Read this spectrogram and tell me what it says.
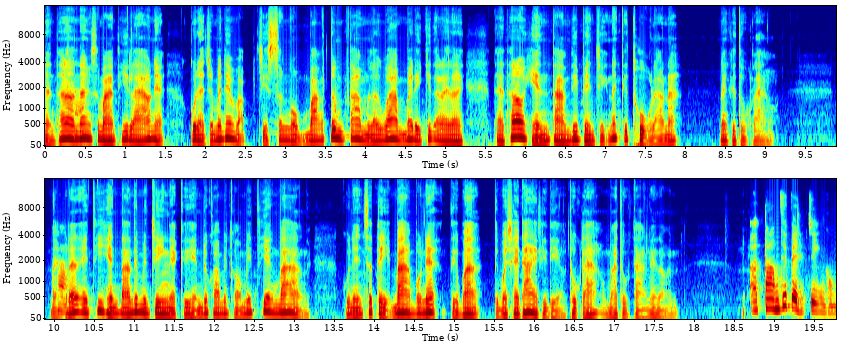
แต่ถ้าเรานั่งสมาธิแล้วเนี่ย คุณอาจจะไม่ได้แบบจิตสงบวางตึ้มตั้มเลยว่าไม่ได้คิดอะไรเลย แต่ถ้าเราเห็นตามที่เป็นจริงนั่นคือถูกแล้วนะ นั่นคือถูกแล้วเพราะฉะนั้นไอ้ที่เห็นตามที่เป็นจริงเนี่ยคือเห็นด้วยความเป็นของไม่เที่ยงบ้าง คุณเห็นสติบ้างพวกเนี้ยถือว่าถือว่าใช้ได้ทีเดียว ถูกแล้วมาถูกทางแน่นอนอตามที่เป็นจริงของ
